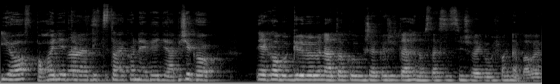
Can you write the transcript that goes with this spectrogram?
jo, v pohodě, no, tak teď to jako nevěděla. Víš, jako jako kdyby mi na to kluk řekl, že to je hnus, tak se s tím člověkem už pak nebavím.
